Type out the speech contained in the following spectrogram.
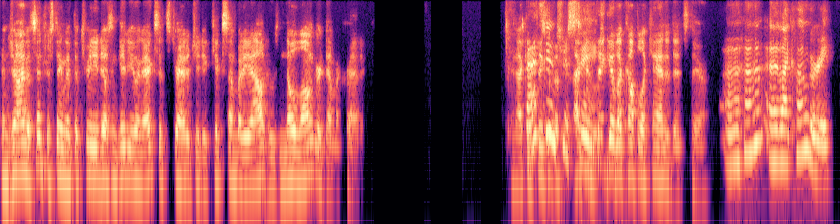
And John, it's interesting that the treaty doesn't give you an exit strategy to kick somebody out who's no longer democratic. And I can, That's think, of a, I can think of a couple of candidates there. Uh-huh. Uh, like Hungary.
